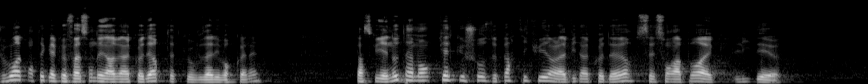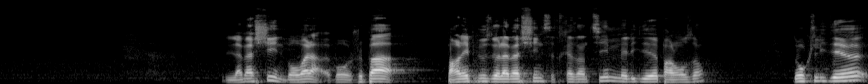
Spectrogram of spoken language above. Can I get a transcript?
vous, raconter quelques façons d'énerver un codeur, peut-être que vous allez vous reconnaître. Parce qu'il y a notamment quelque chose de particulier dans la vie d'un codeur, c'est son rapport avec l'IDE. La machine, bon voilà, je ne vais pas parler plus de la machine, c'est très intime, mais l'IDE, parlons-en. Donc l'IDE,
